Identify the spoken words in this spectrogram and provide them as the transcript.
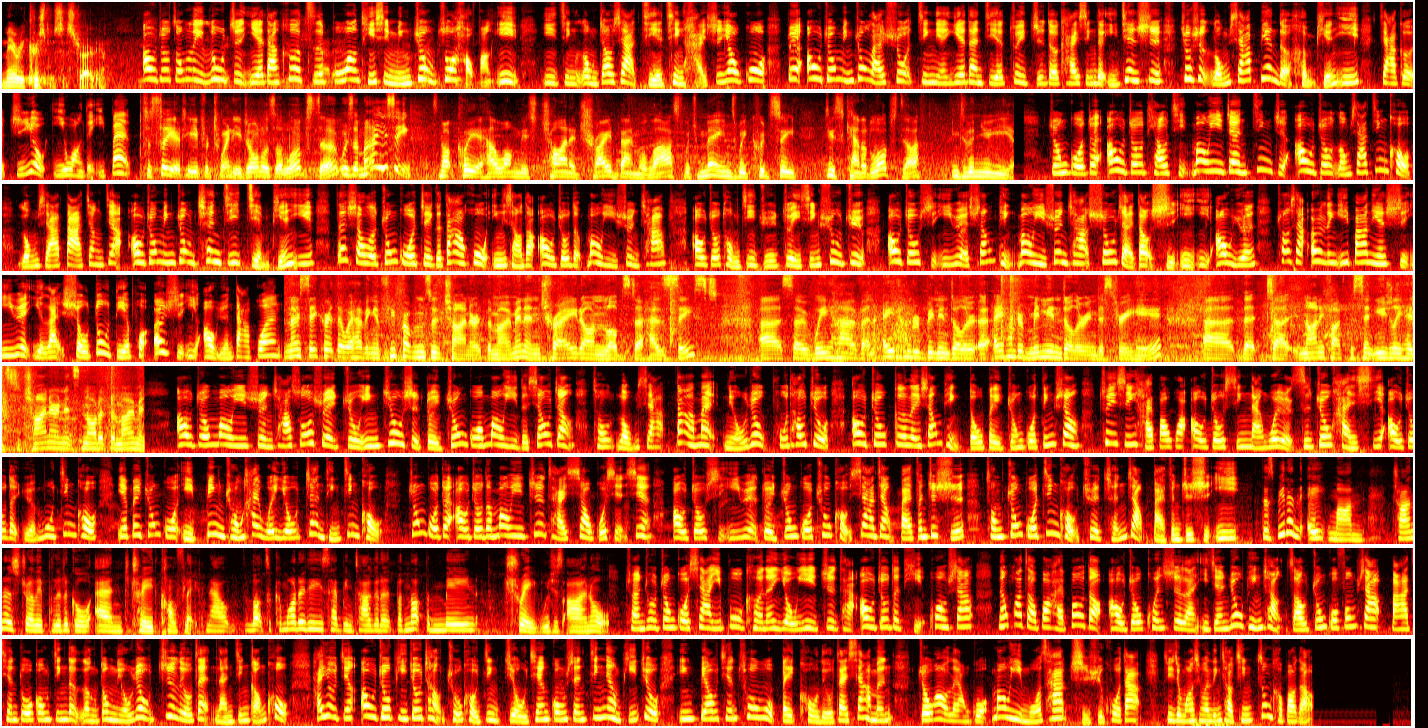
Merry Christmas, Australia. 澳洲总理录制耶诞贺词，不忘提醒民众做好防疫。疫情笼罩下，节庆还是要过。对澳洲民众来说，今年耶诞节最值得开心的一件事，就是龙虾变得很便宜，价格只有以往的一半。To see it here for twenty dollars a lobster was amazing. It's not clear how long this China trade ban will last, which means we could see discounted lobster into the new year. 中国对澳洲挑起贸易战，禁止澳洲龙虾进口，龙虾大降价，澳洲民众趁机捡便宜。但少了中国这个大户，影响到澳洲的贸易顺差。澳洲统计局最新数据，澳洲十一月商品贸易顺差收窄到十一亿澳元，创下二零一八年十一月以来首度跌破二十亿澳元大关。No secret that we're having a few problems with China at the moment, and trade on lobster has ceased. Uh, so we have an eight hundred billion dollar, uh, eight hundred million dollar industry here. Uh, that 95% usually heads to China, and it's not at the moment. 澳洲贸易顺差缩水，主因就是对中国贸易的消长。从龙虾、大麦、牛肉、葡萄酒，澳洲各类商品都被中国盯上。最新还包括澳洲新南威尔斯州和西澳洲的原木进口，也被中国以病虫害为由暂停进口。中国对澳洲的贸易制裁效果显现，澳洲十一月对中国出口下降百分之十，从中国进口却成长百分之十一。There's been an eight-month China-Australia political and trade conflict. Now, lots of commodities have been targeted, but not the main trade, which is iron ore. 传出中国下一步可能有意制裁澳洲的铁矿砂。南华早报还报道，澳洲昆士兰一间肉品厂遭中国封杀，八千多公斤的冷冻牛肉滞留在南京港口。还有间澳洲啤酒厂出口近九千公升精酿啤酒，因标签错误被扣留在厦门。中澳两国贸易摩擦持续扩大。记者王新文、林巧清综合报道。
